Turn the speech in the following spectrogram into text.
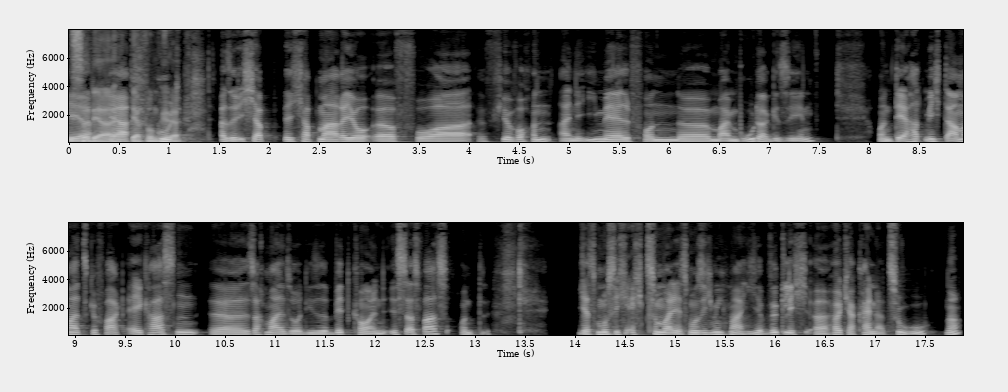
ist ja, so der, der Punkt. Gut. Also ich habe ich hab Mario äh, vor vier Wochen eine E-Mail von äh, meinem Bruder gesehen und der hat mich damals gefragt, ey Carsten, äh, sag mal so, diese Bitcoin, ist das was? Und jetzt muss ich echt zumal, jetzt muss ich mich mal hier wirklich, äh, hört ja keiner zu, ne?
